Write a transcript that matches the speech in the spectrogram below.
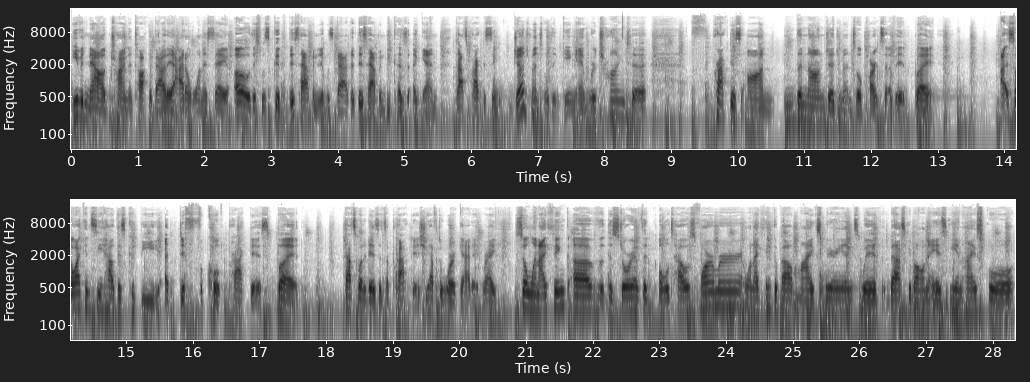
even now trying to talk about it, I don't want to say, oh, this was good that this happened, it was bad that this happened, because again, that's practicing judgmental thinking. And we're trying to practice on the non judgmental parts of it. But I, so I can see how this could be a difficult practice, but that's what it is. It's a practice. You have to work at it, right? So when I think of the story of the Old Taoist Farmer, when I think about my experience with basketball and ASB in high school,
